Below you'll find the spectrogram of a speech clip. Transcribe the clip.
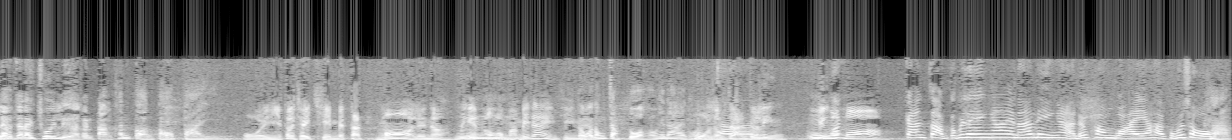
แล้วจะได้ช่วยเหลือกันตามขั้นตอนต่อไป โอ้ยอย่างนี้ต้องใช้ครีมไปตัดหม้อเลยเนาะไม่งั้นเอาออกมาไม่ได้จริงๆนะแต่ว่าต้องจับตัวเขาให้ได้ก่อโอ้นสงสารเจ้าลิงอืมลิงหัวหม้อ การจับก็ไม่ใช่ง่ายๆนะลิงอะด้วยความไวอะค่ะคุณผู้ชม ครับ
